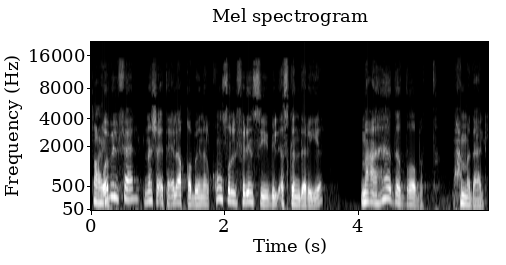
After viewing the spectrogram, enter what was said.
صحيح وبالفعل نشأت علاقة بين القنصل الفرنسي بالإسكندرية مع هذا الضابط محمد علي.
